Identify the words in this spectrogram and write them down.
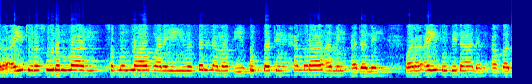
رأيت رسول الله صلى الله عليه وسلم في قبة حمراء من أدم، ورأيت بلالا أخذ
